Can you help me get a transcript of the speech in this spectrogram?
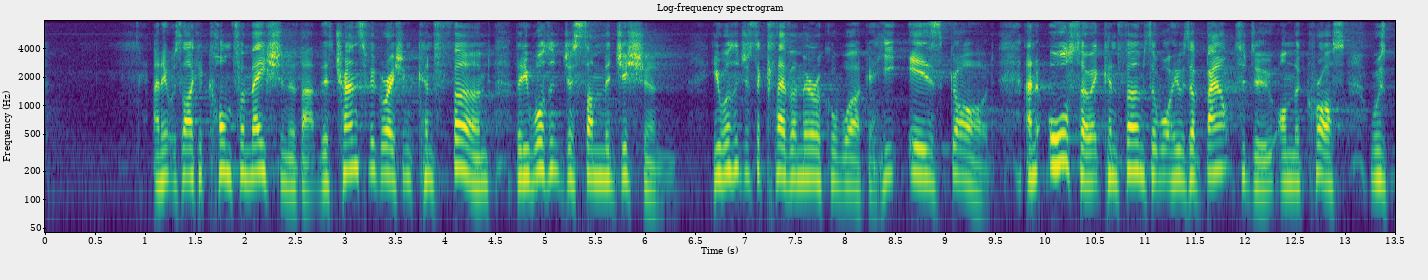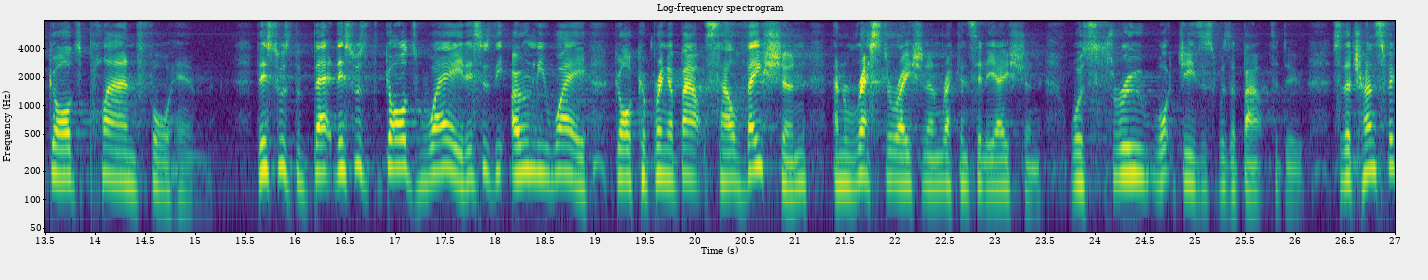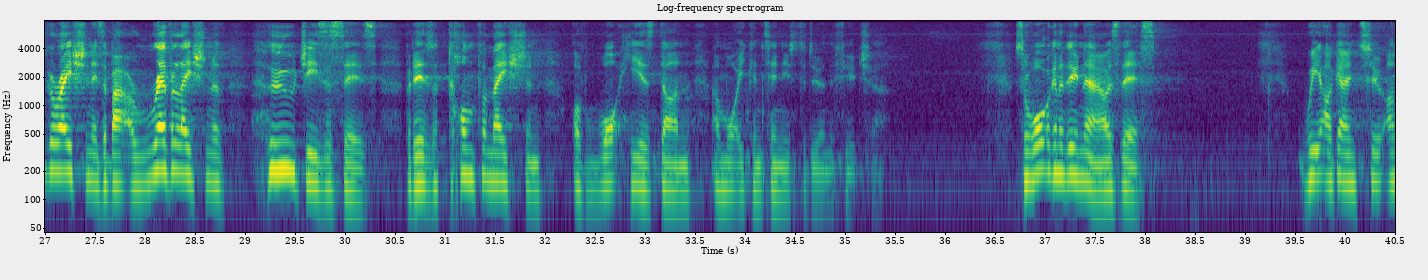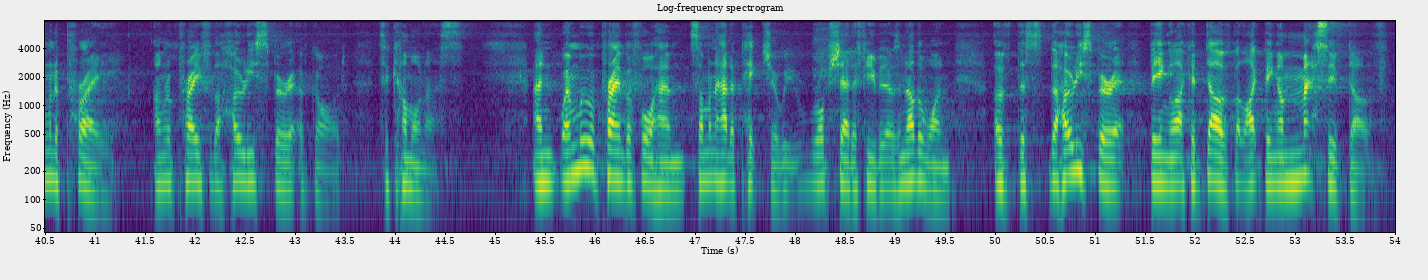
And it was like a confirmation of that. This transfiguration confirmed that he wasn't just some magician he wasn't just a clever miracle worker, he is God. And also, it confirms that what he was about to do on the cross was God's plan for him. This was, the be- this was God's way. This is the only way God could bring about salvation and restoration and reconciliation was through what Jesus was about to do. So the transfiguration is about a revelation of who Jesus is, but it is a confirmation of what he has done and what he continues to do in the future. So, what we're going to do now is this. We are going to, I'm going to pray. I'm going to pray for the Holy Spirit of God to come on us. And when we were praying beforehand, someone had a picture. We, Rob shared a few, but there was another one of the, the Holy Spirit being like a dove, but like being a massive dove.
